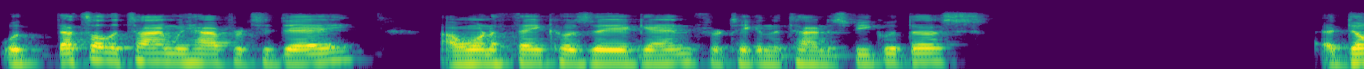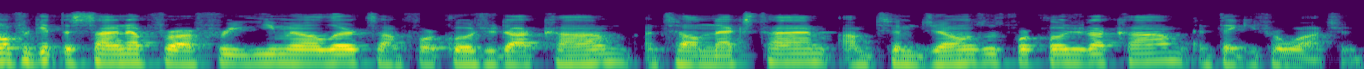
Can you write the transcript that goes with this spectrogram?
Well, that's all the time we have for today. I want to thank Jose again for taking the time to speak with us. Uh, don't forget to sign up for our free email alerts on foreclosure.com. Until next time, I'm Tim Jones with foreclosure.com, and thank you for watching.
